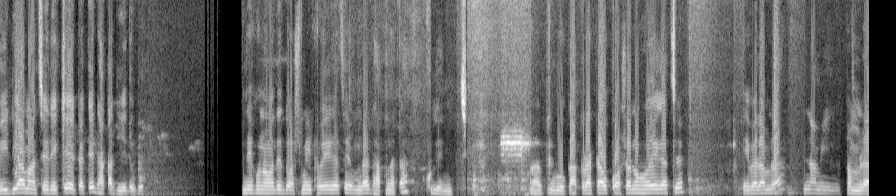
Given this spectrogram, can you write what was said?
মিডিয়াম আঁচে রেখে এটাকে ঢাকা দিয়ে দেবো। দেখুন আমাদের দশ মিনিট হয়ে গেছে, আমরা ঢাকনাটা খুলে নিচ্ছি। আর পুরো কাঁকড়াটাও কষানো হয়ে গেছে। এবার আমরা নামিয়ে আমরা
